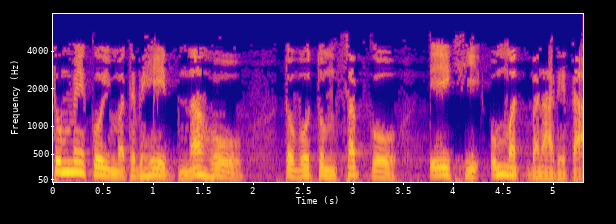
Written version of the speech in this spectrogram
तुम में कोई मतभेद न हो तो वो तुम सबको एक ही उम्मत बना देता।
